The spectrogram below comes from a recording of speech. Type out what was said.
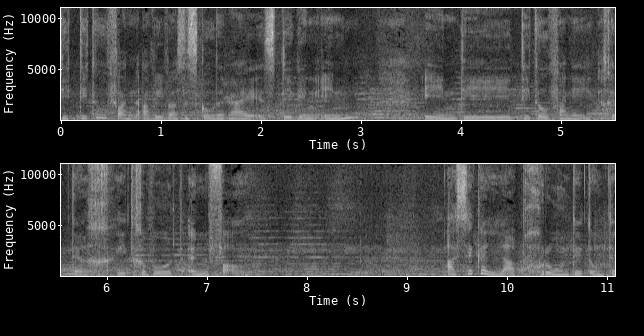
Die titel van Aviva se skildery is Digging In en die titel van die gedig het geword Inval. As ek 'n lap grond het om te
